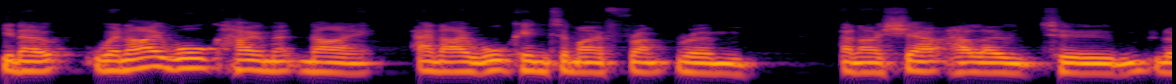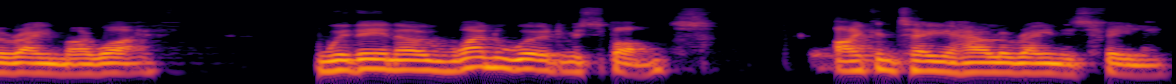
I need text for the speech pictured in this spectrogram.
you know, when I walk home at night and I walk into my front room and I shout hello to Lorraine, my wife, within a one word response, I can tell you how Lorraine is feeling.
